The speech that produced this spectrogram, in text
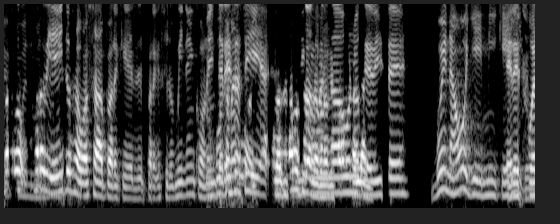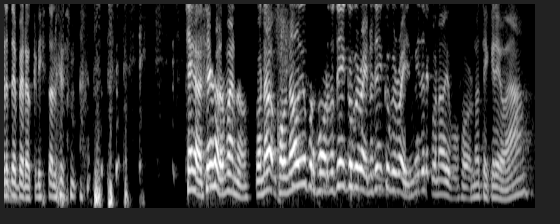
mandado bueno, un par de bueno. videitos a WhatsApp para que, para que se iluminen con... Me interesa que estamos hablando, uno que dice: Buena, oye, mi querido. Eres fuerte, pero Cristo lo es más. Chécalo, chécalo, hermano. Con, au- con audio, por favor. No tiene copyright, no tiene copyright. Métele con audio, por favor. No te creo, ¿ah?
